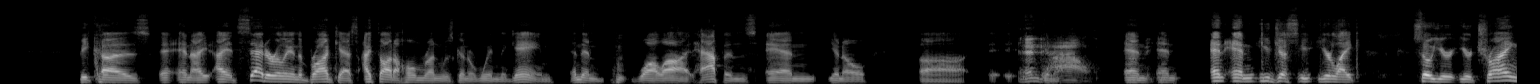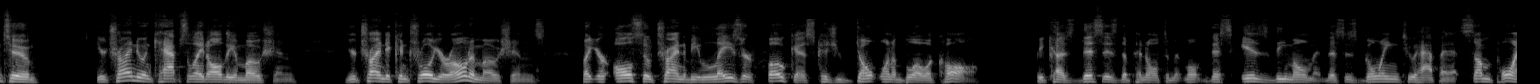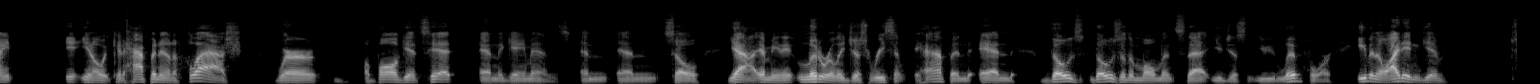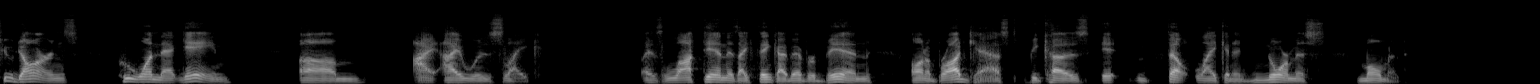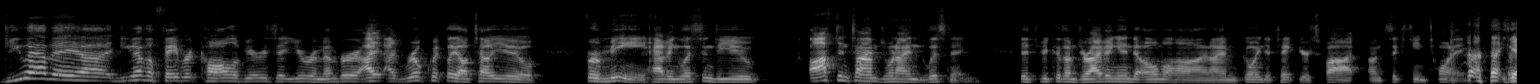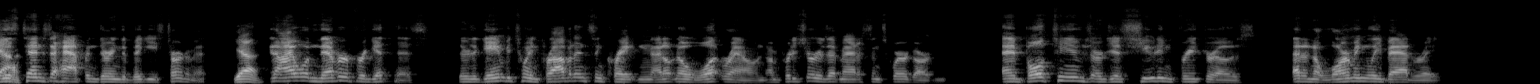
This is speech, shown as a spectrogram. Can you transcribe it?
because, and I, I had said earlier in the broadcast, I thought a home run was going to win the game. And then voila, it happens. And, you know, uh, Eh, and you know, how? And, and, and, and you just, you're like, so you're, you're trying to, you're trying to encapsulate all the emotion. You're trying to control your own emotions, but you're also trying to be laser focused because you don't want to blow a call because this is the penultimate moment. This is the moment. This is going to happen at some point. It, you know, it could happen in a flash where a ball gets hit and the game ends. And and so yeah, I mean, it literally just recently happened, and those those are the moments that you just you live for. Even though I didn't give two darns who won that game, um, I I was like as locked in as I think I've ever been on a broadcast because it felt like an enormous moment. Do you have a uh, do you have a favorite call of yours that you remember? I, I real quickly I'll tell you for me having listened to you oftentimes when I'm listening it's because I'm driving into Omaha and I'm going to take your spot on 1620. yeah. This tends to happen during the Big East tournament. Yeah. And I will never forget this. There's a game between Providence and Creighton. I don't know what round. I'm pretty sure it's at Madison Square Garden. And both teams are just shooting free throws at an alarmingly bad rate.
